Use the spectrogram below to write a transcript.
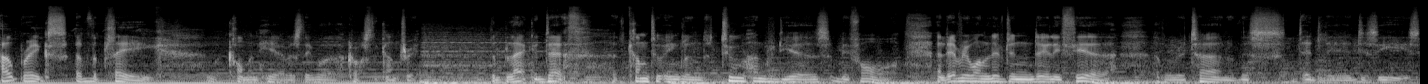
Outbreaks of the plague were common here as they were across the country. The Black Death had come to England 200 years before, and everyone lived in daily fear of a return of this deadly disease.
